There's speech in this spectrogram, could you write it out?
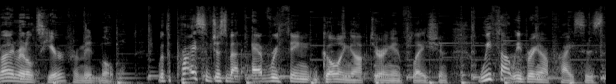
Ryan Reynolds here from Mint Mobile. With the price of just about everything going up during inflation, we thought we'd bring our prices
